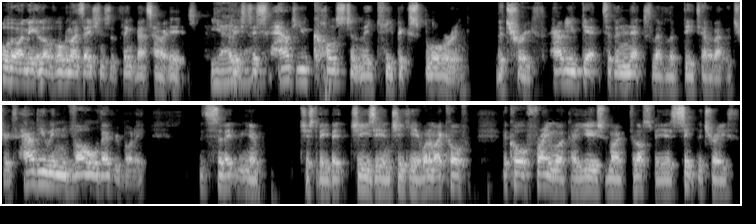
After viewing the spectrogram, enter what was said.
Although I meet a lot of organizations that think that's how it is. Yeah. But it's yeah. just how do you constantly keep exploring the truth? How do you get to the next level of detail about the truth? How do you involve everybody? So that, you know, just to be a bit cheesy and cheeky here, one of my core, the core framework I use for my philosophy is seek the truth,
